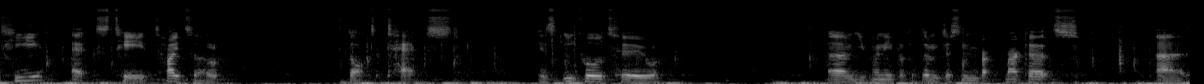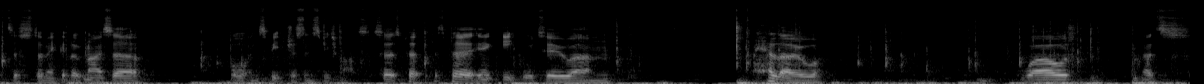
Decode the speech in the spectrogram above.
txt title dot text is equal to um, you can either put them just in brackets uh, just to make it look nicer or in speech just in speech marks so let's put let's put it equal to um, hello world. That's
